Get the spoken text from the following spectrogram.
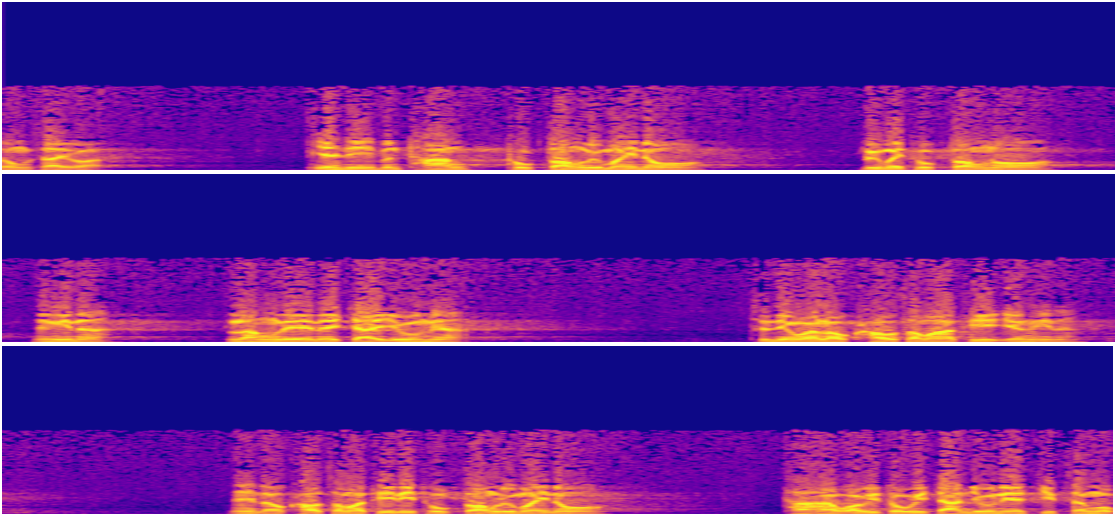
สงสัยว่าเอ้นี่มันทางถูกต้องหรือไม่นอ หรือไม่ถูกต้องนอ อย่างนี้นะลังเลในใจอยู่เนี่ยเช่นอย่างว่าเราเข้าสมาธิอย่างนี้นะนี่เราเข้าสมาธินี่ถูกต้องหรือไม่โน ถ้าหากว่าวิโตวิจารอยู่เนี่ย จิตสงบ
